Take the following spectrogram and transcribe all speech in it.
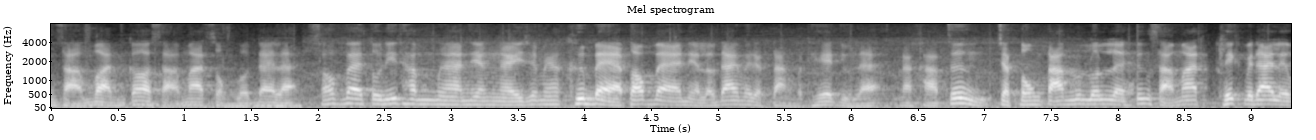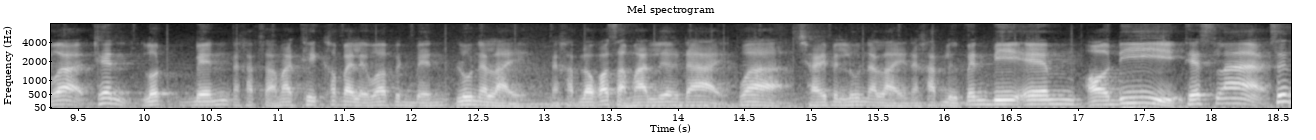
2-3 วัน ก็สามารถส่งรถได้แล้วซอฟต์แวร์ตัวนี้ทำงานยังไงใช่ไหมครับคือแบบซอฟต์แวร์เนี่ยเราได้มาจากต่างประเทศอยู่แล้วนะครับซึ่งจะตรงตามรุ่นรถเลย ซึ่งสามารถคลิกไปได้เลยว่า เช่นรถเบนซ์นะครับสามารถคลิกเข้าไปเลยว่าเป็นเบนซ์รุ่นอะไรนะครับเราก็สามารถเลือกได้ว่าใช้เป็นรุ่นอะไรนะครับหรือเป็น BM Audi Tesla ซึ่ง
